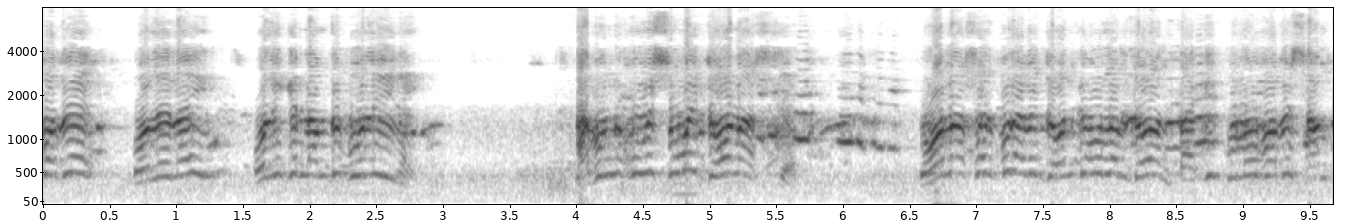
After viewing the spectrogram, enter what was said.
পাবে বলে নাই কলিকের নাম তো বলেই নাই এবং ওই সময় ডন আসছে ডন আসার পর আমি ডনকে বললাম ডন তাকে কোনোভাবে শান্ত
